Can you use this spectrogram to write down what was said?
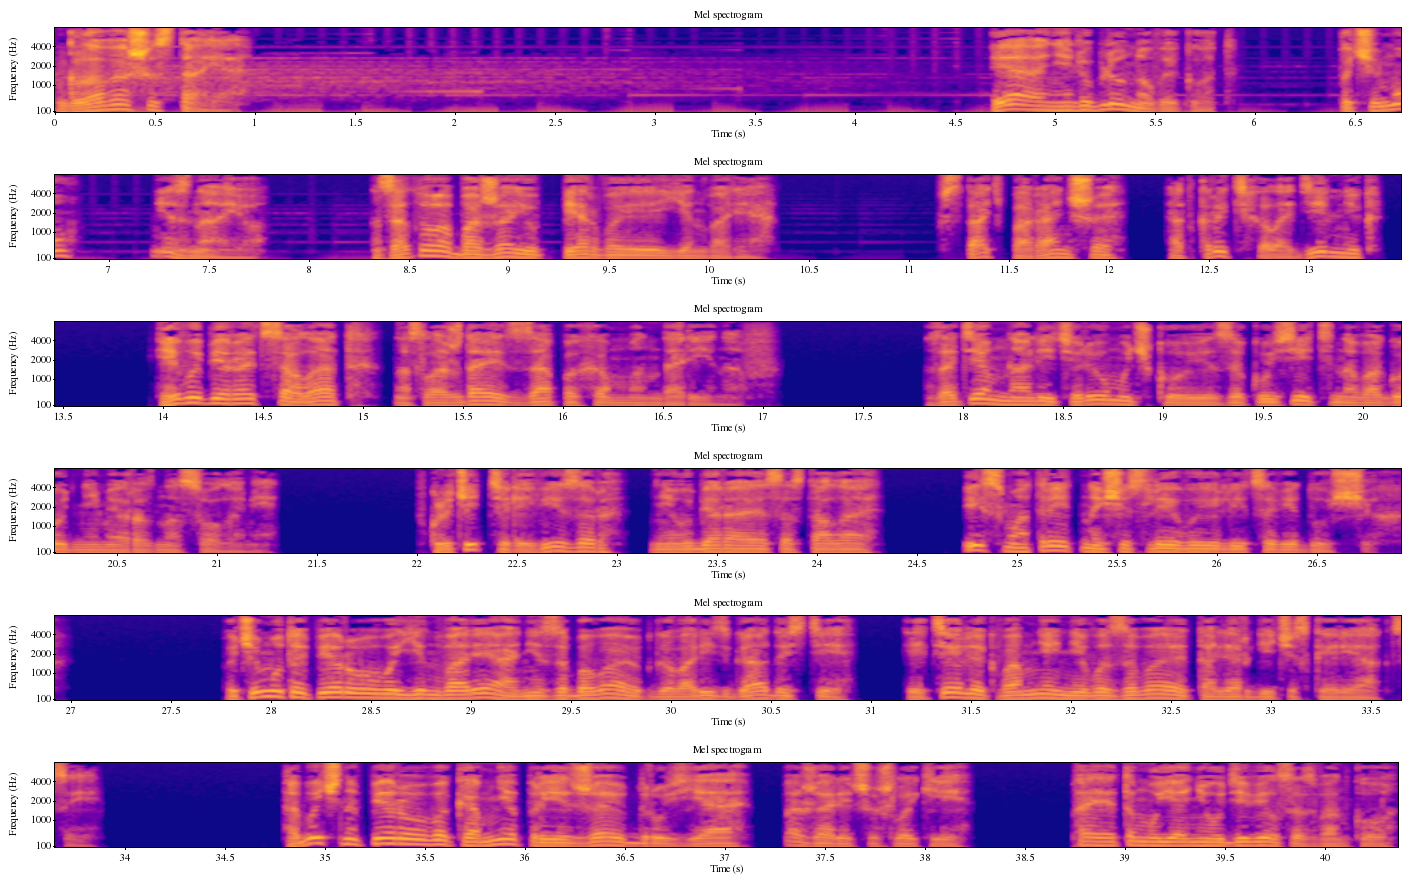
Глава шестая. Я не люблю Новый год. Почему? Не знаю. Зато обожаю 1 января. Встать пораньше, открыть холодильник и выбирать салат, наслаждаясь запахом мандаринов. Затем налить рюмочку и закусить новогодними разносолами. Включить телевизор, не убирая со стола, и смотреть на счастливые лица ведущих. Почему-то 1 января они забывают говорить гадости, и телек во мне не вызывает аллергической реакции. Обычно первого ко мне приезжают друзья пожарить шашлыки, поэтому я не удивился звонку.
